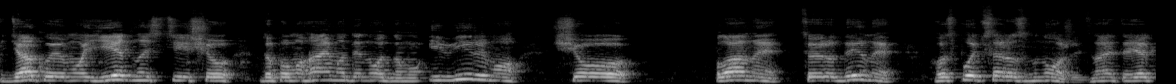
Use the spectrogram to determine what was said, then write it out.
дякуємо єдності, що допомагаємо один одному і віримо, що плани цієї родини Господь все розмножить. Знаєте, як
